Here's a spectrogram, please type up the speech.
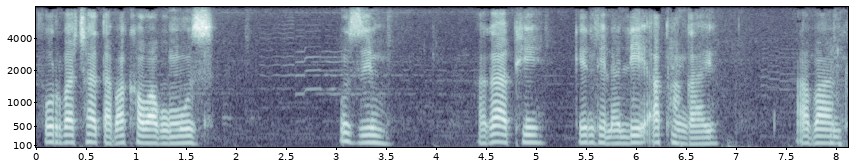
for bachata bakha wabo muzi. uZimu. Akaphi ngendlela le apha ngayo abantu.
